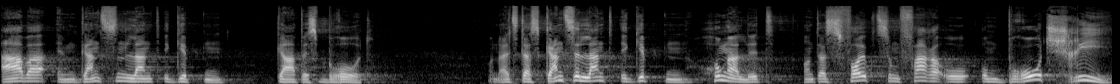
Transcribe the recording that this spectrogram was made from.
aber im ganzen Land Ägypten gab es Brot. Und als das ganze Land Ägypten Hunger litt und das Volk zum Pharao um Brot schrie,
